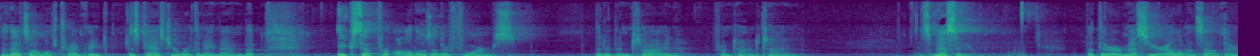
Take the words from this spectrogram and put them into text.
Now, that's almost, frankly, this past year worth an amen, but except for all those other forms that have been tried from time to time. It's messy, but there are messier elements out there.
